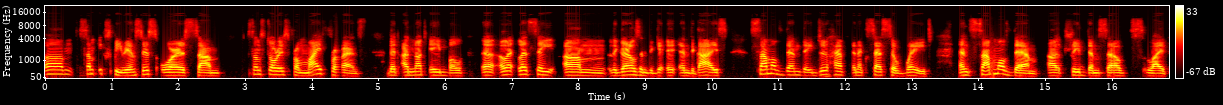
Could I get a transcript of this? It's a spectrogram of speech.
um, some experiences or some some stories from my friends that are not able uh, let, let's say um, the girls and the and the guys some of them they do have an excessive weight and some of them uh, treat themselves like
